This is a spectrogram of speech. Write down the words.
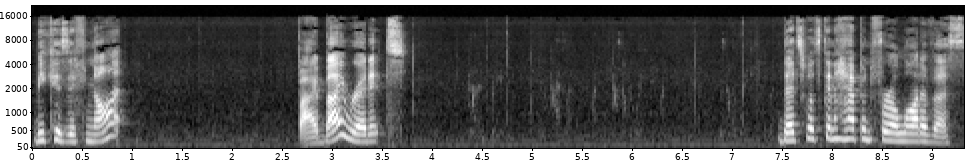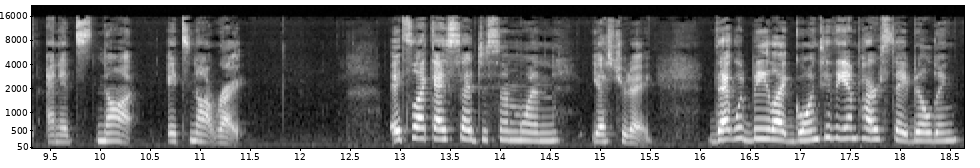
Because if not, bye bye, Reddit. That's what's going to happen for a lot of us, and it's not. It's not right. It's like I said to someone yesterday that would be like going to the Empire State Building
